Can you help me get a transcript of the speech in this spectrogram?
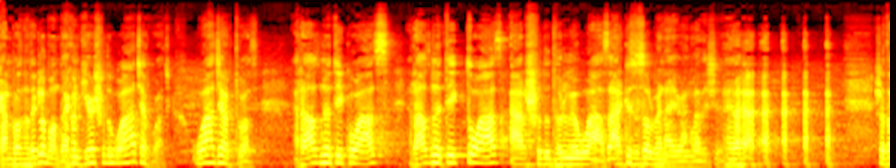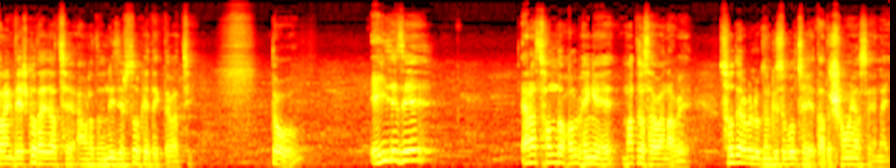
গান বাজনা হতো, এগুলো বন্ধ। এখন কী হয়? শুধু ওয়াজ আর ওয়াজ ওয়াজ আর তোয়াজ। রাজনৈতিক ওয়াজ, রাজনৈতিক তোয়াজ আর শুধু ধর্মীয় ওয়াজ, আর কিছু চলবে না এই বাংলাদেশে। সুতরাং দেশ কোথায় যাচ্ছে, আমরা তো নিজের চোখে দেখতে পাচ্ছি। তো এই যে যে এরা ছন্দ হল ভেঙে মাদ্রাসা বানাবে, সৌদি আরবের লোকজন কিছু বলছে, তাদের সময় আছে, নাই।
